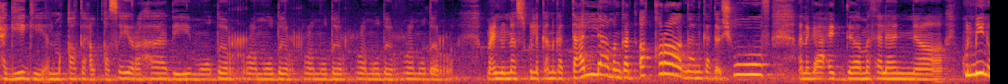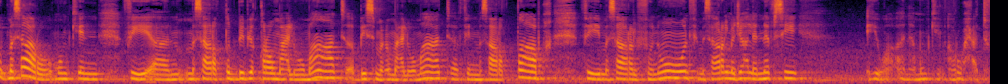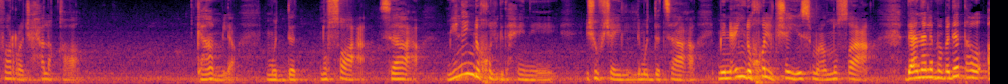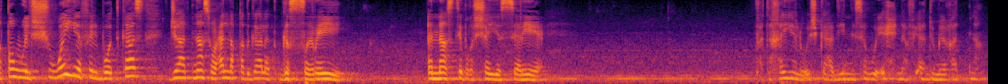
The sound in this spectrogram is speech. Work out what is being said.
حقيقي المقاطع القصيرة هذه مضرة مضرة مضرة مضرة مضرة. مع إنه الناس تقول لك أنا قاعد أتعلم أنا قاعد أقرأ أنا قاعد أشوف أنا قاعد مثلا كل مين بمساره. ممكن في مسار الطبي بيقرأوا معلومات بيسمعوا معلومات في مسار الطبخ في مسار الفنون في مسار المجال النفسي. أيوه أنا ممكن أروح أتفرج حلقة كاملة مدة نص ساعة ساعة. مين عنده خلق دحين يشوف شيء لمدة ساعة؟ مين عنده خلق شيء يسمعه نص ساعة؟ ده أنا لما بديت أطول شوية في البودكاست جات ناس وعلقت قالت قصري. الناس تبغى الشيء السريع. فتخيلوا إيش قاعدين نسوي إحنا في أدمغتنا.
